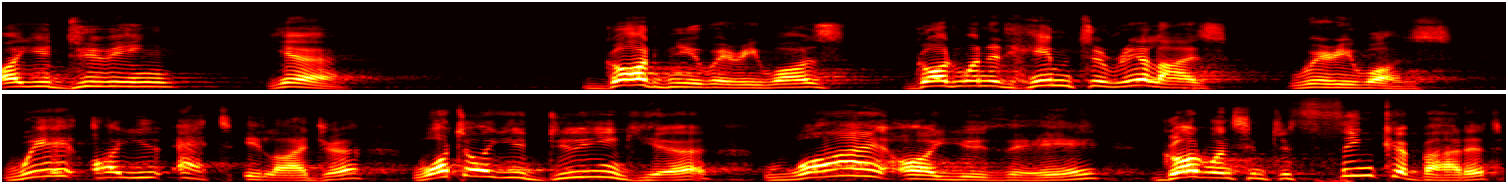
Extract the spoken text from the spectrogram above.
are you doing here? God knew where he was. God wanted him to realize where he was. Where are you at, Elijah? What are you doing here? Why are you there? God wants him to think about it.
